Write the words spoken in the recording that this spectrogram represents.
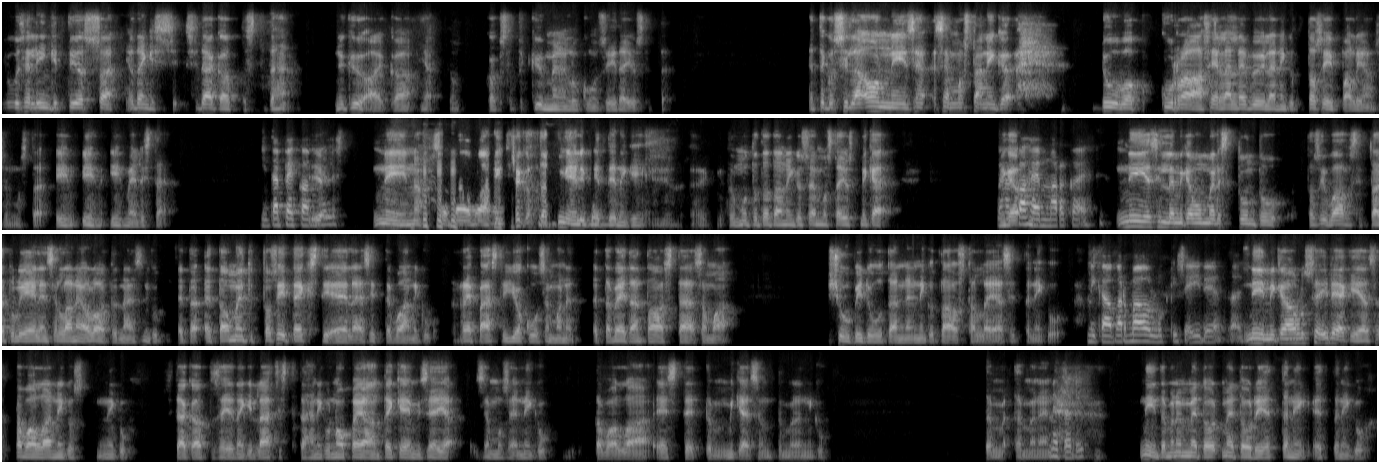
juu, se linkitti jossain jotenkin si- sitä kautta sitten tähän nykyaikaan ja 2010-lukuun siitä just, että, että kun sillä on niin se, semmoista niin duo-kuraa siellä levyillä niin tosi paljon semmoista ih- ih- ihmeellistä. Mitä Pekan Ja- mielestä. Niin, no se on vaan henkilökohtainen mielipide tietenkin, mutta tota, niin semmoista just mikä, Vähän mikä- kahden markan ehkä. Niin, ja sille, mikä mun mielestä tuntuu tosi vahvasti, tai tuli eilen sellainen olo, että, näissä, niin kuin, että, että on menty tosi teksti eilen ja sitten vaan niin kuin, repästy joku semmoinen, että vetään taas tämä sama shubidoo tänne niin kuin, taustalle ja sitten niin kuin, Mikä on varmaan ollutkin se idea. Tai niin, mikä on ollut se ideakin ja se, tavallaan niin kuin, niin kuin, sitä kautta se jotenkin lähtisi tähän niin kuin, nopeaan tekemiseen ja semmoiseen niin kuin, tavallaan esteettä, mikä se on tämmöinen niin kuin, tämmöinen, metodi. Niin, tämmöinen metodi, metodi että, niin, että niin kuin,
